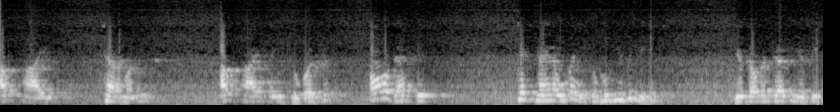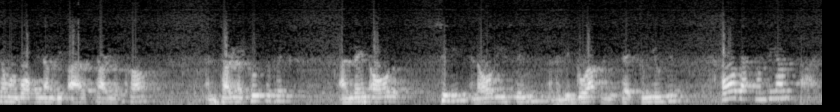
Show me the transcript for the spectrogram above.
outside ceremonies, outside things to worship. All that is takes man away from who he really is. You go to church and you see someone walking down the aisle carrying a cross and carrying a crucifix, and then all the singing and all these things, and then you go up and you take communion. All that from the outside.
